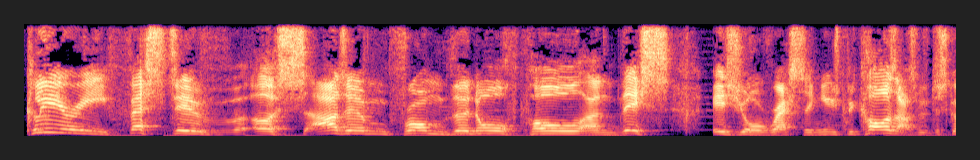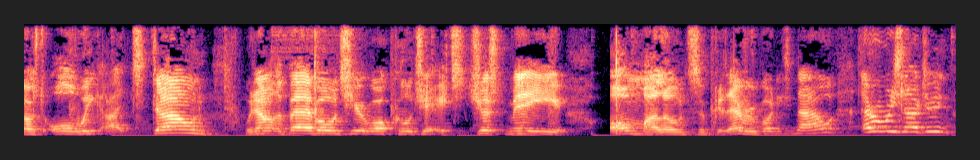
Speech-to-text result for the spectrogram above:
Cleary, festive us, Adam from the North Pole, and this is your wrestling news because, as we've discussed all week, uh, it's down. We're down at the bare bones here at WhatCulture. It's just me on my lonesome because everybody's now everybody's now doing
